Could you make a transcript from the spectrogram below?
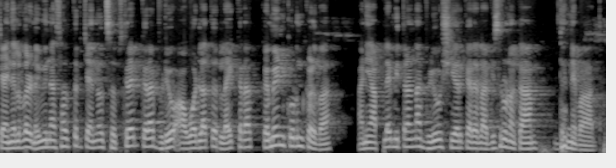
चॅनलवर नवीन असाल तर चॅनल सबस्क्राईब करा व्हिडिओ आवडला तर लाईक करा कमेंट करून कळवा आणि आपल्या मित्रांना व्हिडिओ शेअर करायला विसरू नका. धन्यवाद.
